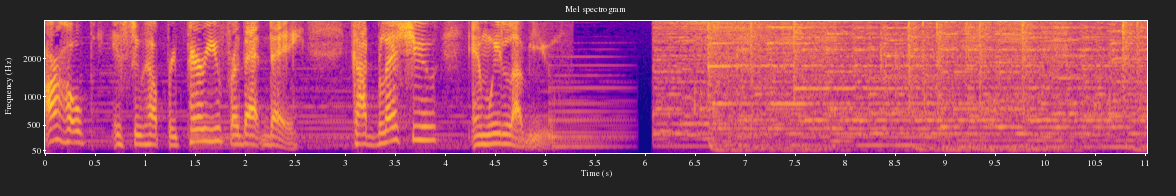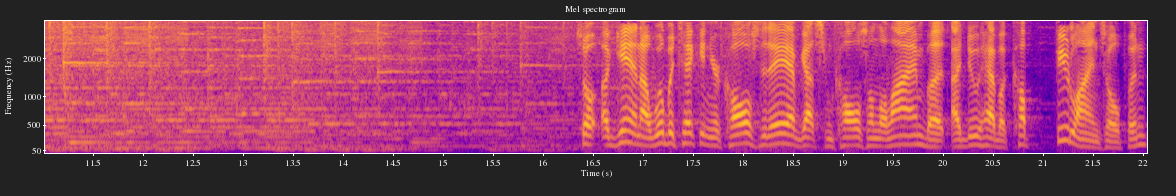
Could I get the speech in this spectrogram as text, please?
Our hope is to help prepare you for that day. God bless you, and we love you. So, again, I will be taking your calls today. I've got some calls on the line, but I do have a couple, few lines open.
